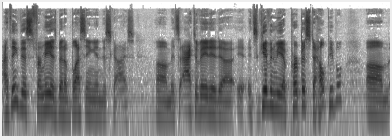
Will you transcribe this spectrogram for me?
I think this for me has been a blessing in disguise. Um, it's activated. Uh, it, it's given me a purpose to help people, um,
